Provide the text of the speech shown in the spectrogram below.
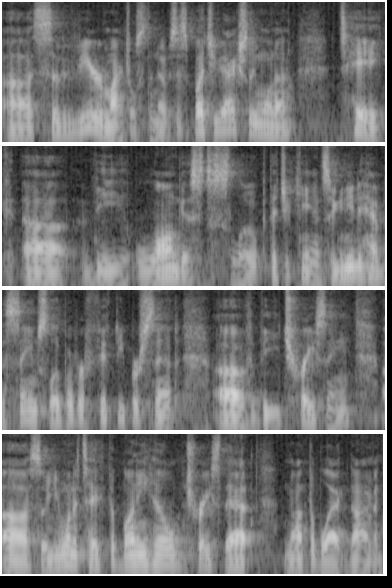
uh, severe mitral stenosis, but you actually want to take uh, the longest slope that you can. So you need to have the same slope over 50% of the tracing. Uh, so you want to take the bunny hill, trace that, not the black diamond.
